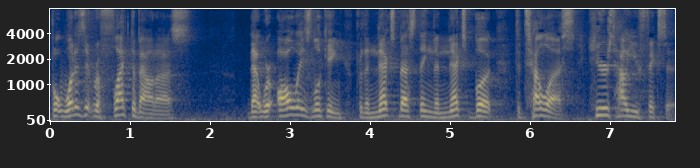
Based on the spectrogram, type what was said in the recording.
But what does it reflect about us that we're always looking for the next best thing, the next book to tell us, here's how you fix it?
